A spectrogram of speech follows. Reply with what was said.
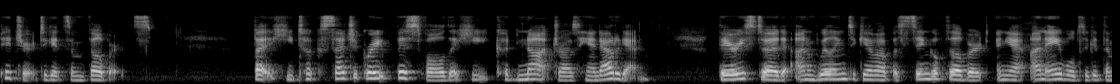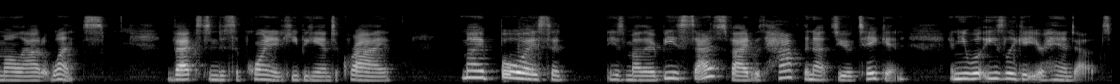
pitcher to get some filberts but he took such a great fistful that he could not draw his hand out again. There he stood, unwilling to give up a single filbert, and yet unable to get them all out at once. Vexed and disappointed, he began to cry. "My boy," said his mother, "be satisfied with half the nuts you have taken, and you will easily get your hand out.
